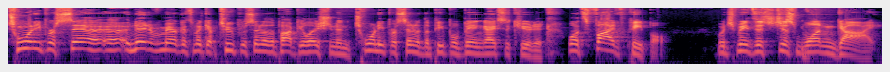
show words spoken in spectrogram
20% uh, Native Americans make up 2% of the population and 20% of the people being executed. Well, it's five people, which means it's just one guy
